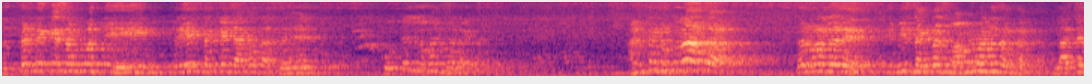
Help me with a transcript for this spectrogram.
सत्तर टक्के संपत्ती तर एक टक्क्याच्या हातात असेल कोणत्याही लोकांना जगायचं आम्ही तर म्हणतो ना आता सर म्हणाले की मी जगणार स्वाभिमानं जगणार लाचार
